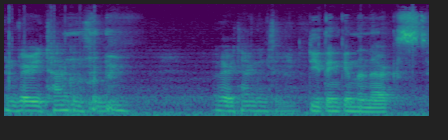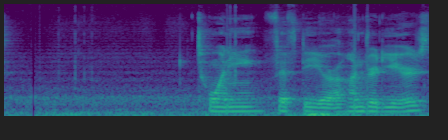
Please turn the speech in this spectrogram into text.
and very time consuming. very time consuming. Do you think in the next 20, 50, or 100 years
